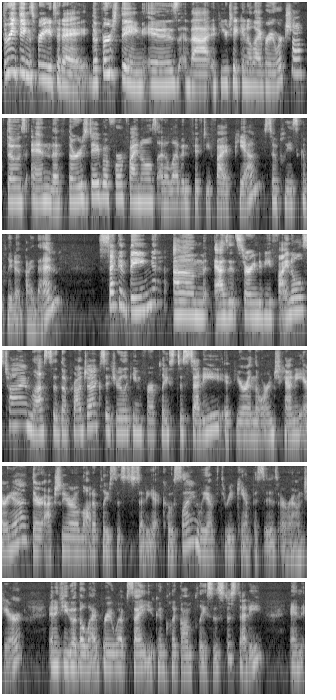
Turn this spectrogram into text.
Three things for you today. The first thing is that if you're taking a library workshop, those end the Thursday before finals at 11.55 p.m., so please complete it by then. Second thing, um, as it's starting to be finals time, last of the projects, if you're looking for a place to study, if you're in the Orange County area, there actually are a lot of places to study at Coastline. We have three campuses around here. And if you go to the library website, you can click on places to study and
